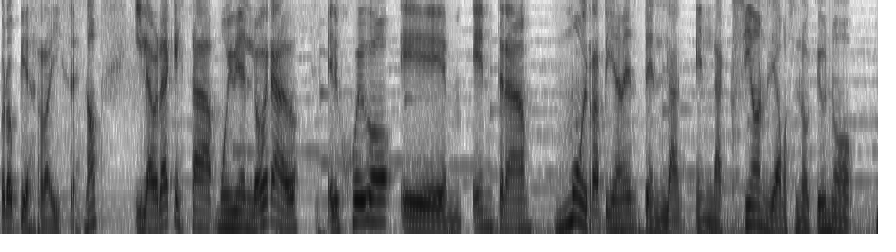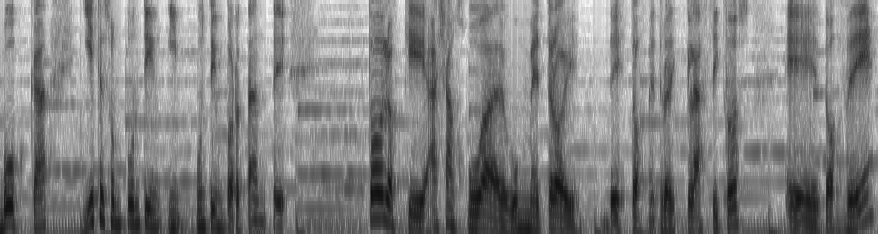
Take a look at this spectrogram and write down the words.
propias raíces, ¿no? Y la verdad que está muy bien logrado. El juego eh, entra muy rápidamente en la, en la acción, digamos, en lo que uno busca. Y este es un punto, in- punto importante. Todos los que hayan jugado algún Metroid de estos Metroid clásicos eh, 2D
